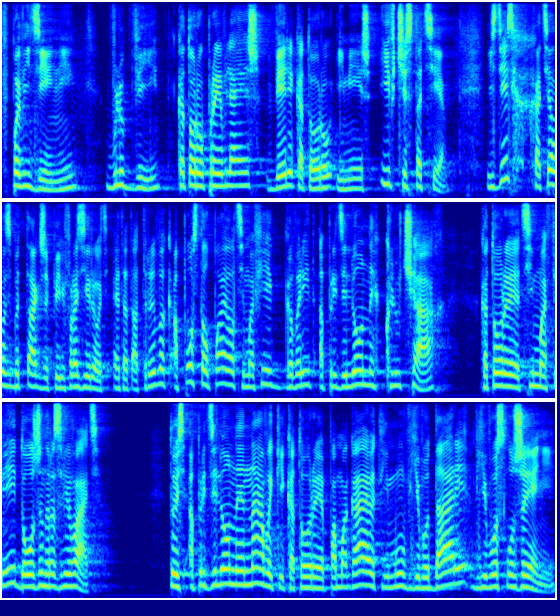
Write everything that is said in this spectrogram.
в поведении, в любви, которую проявляешь, в вере, которую имеешь, и в чистоте. И здесь хотелось бы также перефразировать этот отрывок. Апостол Павел Тимофей говорит о определенных ключах, которые Тимофей должен развивать. То есть определенные навыки, которые помогают ему в его даре, в его служении.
